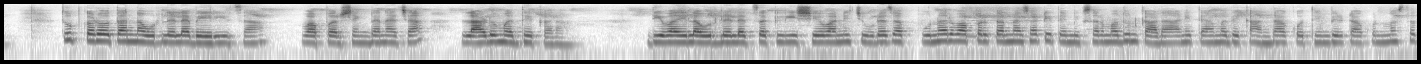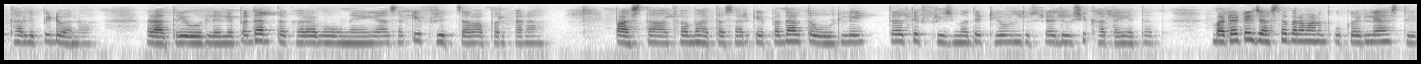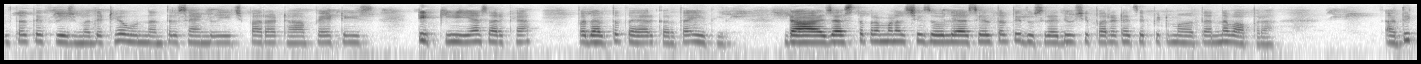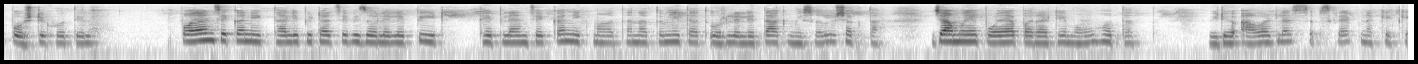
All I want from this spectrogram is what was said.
तूप कढवताना उरलेल्या बेरीचा वापर शेंगदाण्याच्या लाडूमध्ये करा. दिवाळीला उरलेल्या चकली शेव आणि चिवड्याचा पुनर्वापर करण्यासाठी ते मिक्सरमधून काढा आणि त्यामध्ये कांदा कोथिंबीर टाकून मस्त थालीपीठ बनवा. रात्री उरलेले पदार्थ खराब होऊ नये यासाठी फ्रीजचा वापर करा. पास्ता अथवा भातासारखे पदार्थ उरले तर ते फ्रीजमध्ये ठेवून दुसऱ्या दिवशी खाता येतात. बटाटे जास्त प्रमाणात उकडले असतील तर ते फ्रीजमध्ये ठेवून नंतर सँडविच पराठा पॅटीस टिक्की यासारख्या पदार्थ तयार करता येतील. डाळ जास्त प्रमाणात शिजवली असेल तर ती दुसऱ्या दिवशी पराठ्याचे पीठ मळताना वापरा. अधिक पौष्टिक होतील. पोळ्यांचे कणिक थालीपीठाचे भिजवलेले पीठ थेपल्यांचे कणिक मळताना तुम्ही त्यात उरलेले ताक मिसळू शकता ज्यामुळे पोळ्या पराठे मऊ होतात. व्हिडिओ आवडल्यास सबस्क्राईब नक्की के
